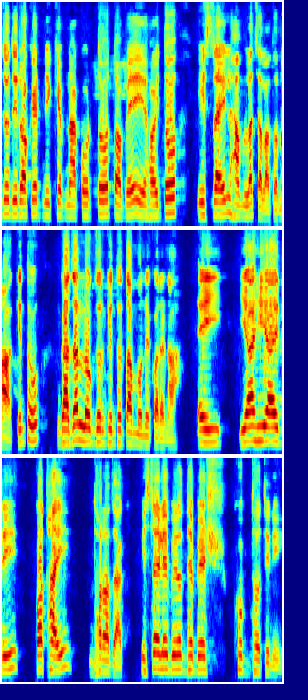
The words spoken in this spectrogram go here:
যদি রকেট নিক্ষেপ না করত, তবে হয়তো ইসরায়েল হামলা চালাতো না। কিন্তু গাজার লোকজন কিন্তু তা মনে করে না। এই ইয়াহিয়ারি কথাই ধরা যাক। ইসরায়েলের বিরুদ্ধে বেশ ক্ষুব্ধ তিনি।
